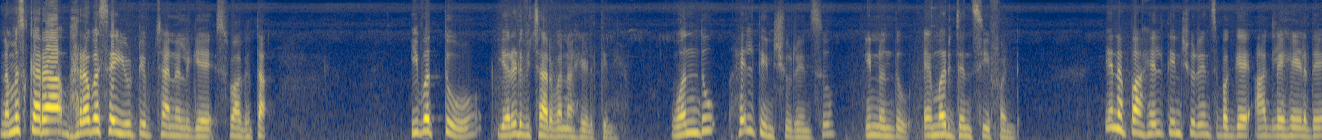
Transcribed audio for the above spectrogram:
ನಮಸ್ಕಾರ, ಭರವಸೆ ಯೂಟ್ಯೂಬ್ ಚಾನಲ್ಗೆ ಸ್ವಾಗತ. ಇವತ್ತು ಎರಡು ವಿಚಾರವನ್ನು ಹೇಳ್ತೀನಿ. ಒಂದು ಹೆಲ್ತ್ ಇನ್ಶೂರೆನ್ಸು ಇನ್ನೊಂದು ಎಮರ್ಜೆನ್ಸಿ ಫಂಡ್ ಏನಪ್ಪ ಹೆಲ್ತ್ ಇನ್ಶೂರೆನ್ಸ್ ಬಗ್ಗೆ ಆಗಲೇ ಹೇಳಿದೆ?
